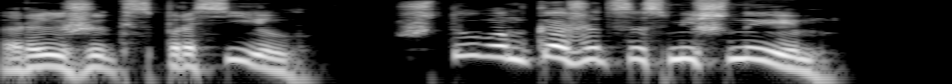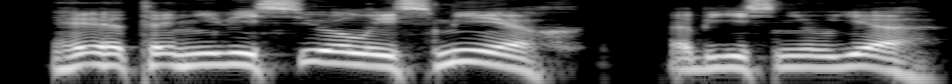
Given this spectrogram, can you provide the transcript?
Рыжик спросил, что вам кажется смешным? Это не веселый смех, объяснил я.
